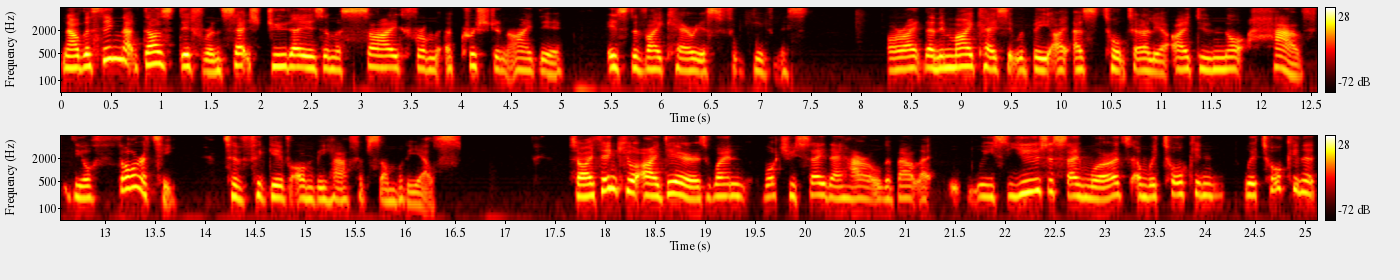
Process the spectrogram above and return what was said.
Now, the thing that does differ and sets Judaism aside from a Christian idea is the vicarious forgiveness. All right. Then in my case, it would be, I, as talked earlier, I do not have the authority to forgive on behalf of somebody else. So I think your idea is when what you say there, Harold, about like we use the same words and we're talking we're talking at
